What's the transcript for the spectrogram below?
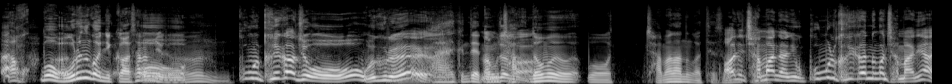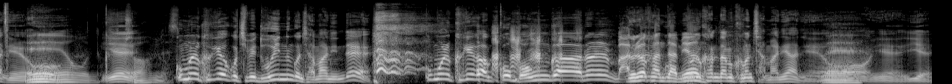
아, 혹- 뭐 모르는 거니까 사람 어, 일은. 꿈을 크게 가져. 왜 그래? 아 근데 너무 남자가. 자, 너무 뭐 자만하는 것 같아서. 아니 자만이 아니고 꿈을 크게 갖는 건 자만이 아니에요. 예, 어, 그렇죠. 맞습니다. 꿈을 크게 갖고 집에 누워 있는 건 자만인데 꿈을 크게 갖고 뭔가를 노력한다면? 노력한다면 그건 자만이 아니에요. 네. 예, 예.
